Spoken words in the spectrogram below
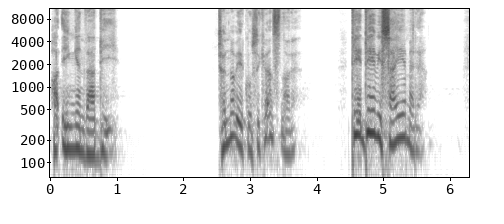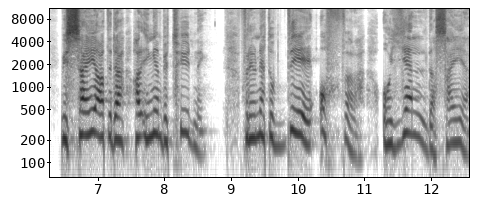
har ingen verdi. Skjønner vi konsekvensen av det? Det er det vi sier med det. Vi sier at det har ingen betydning. For det er jo nettopp det offeret og gjelda sier.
